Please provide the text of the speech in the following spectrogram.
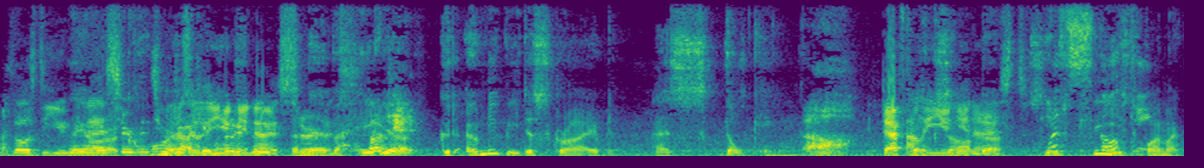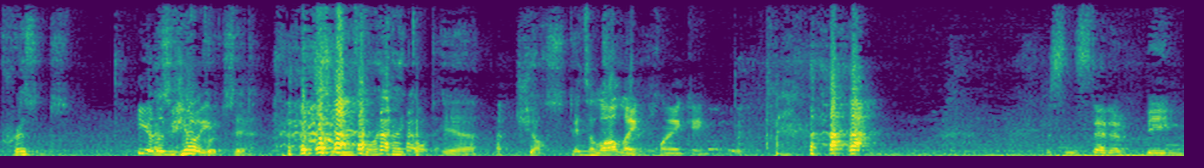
Are those the unionized servants you were choir. Those are the talking about? unionized and their servants. behavior Okay. could only be described as skulking. Oh, Definitely Alexander unionized. seems What's pleased skulking? by my presence. here, let As me he show you. puts it, it seems like I got here just It's in a lot like time. planking. Just instead of being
